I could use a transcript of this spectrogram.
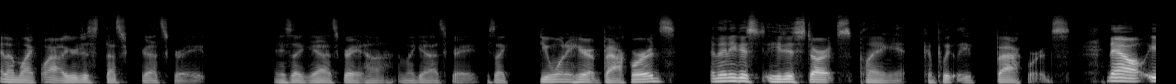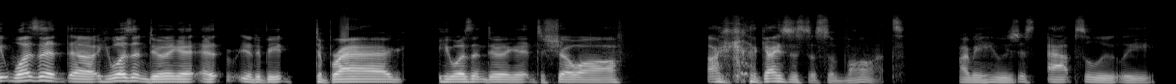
And I'm like, "Wow, you're just that's that's great." And he's like, "Yeah, it's great, huh?" I'm like, "Yeah, it's great." He's like, "Do you want to hear it backwards?" And then he just he just starts playing it completely backwards. Now, it wasn't uh, he wasn't doing it at, uh, you know, to be to brag. He wasn't doing it to show off. I, the guy's just a savant. I mean, he was just absolutely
